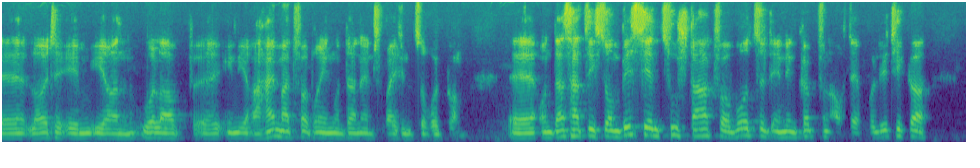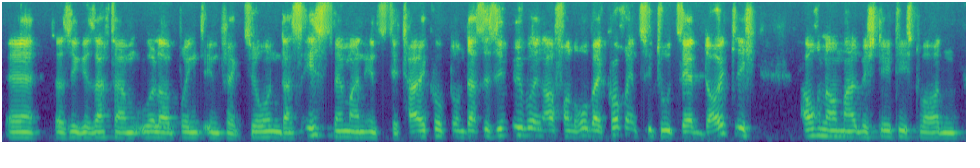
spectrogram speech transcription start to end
Leute eben ihren Urlaub äh, in ihrer Heimat verbringen und dann entsprechend zurückkommen. Äh, und das hat sich so ein bisschen zu stark verwurzelt in den Köpfen auch der Politiker, äh, dass sie gesagt haben, Urlaub bringt Infektionen. Das ist, wenn man ins Detail guckt, und das ist im Übrigen auch von Robert Koch Institut sehr deutlich auch nochmal bestätigt worden,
